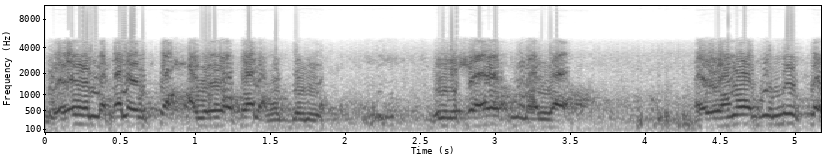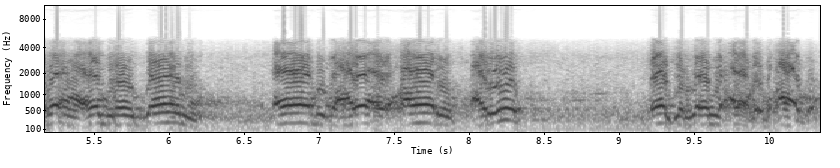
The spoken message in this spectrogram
وايه اللي خلاه يصحى وهو طالع في الدنيا. إيه بإشارات من الله. هو نازل لسه بقى عمره قدامه. قابض عليه حارس حريص. فاكر بقى هياخد حاجة.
